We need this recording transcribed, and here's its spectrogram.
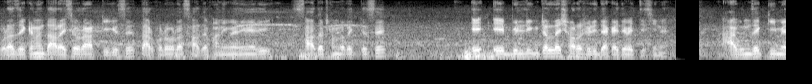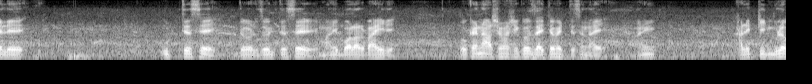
ওরা যেখানে দাঁড়াইছে, ওরা আটকে গেছে। তারপরে ওরা ছাদে পানি মারি মারি ছাদও ঠান্ডা রাখতেছে এ- এই বিল্ডিংটার লাই সরাসরি দেখাইতে পারতেছি না। আগুন যে কি মেলে, উঠতেছে জ্বল- জ্বলতেছে মানে বলার বাইরে ওখানে আশেপাশে কেউ যাইতে পারতেছে না। মানে খালি টিনগুলো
